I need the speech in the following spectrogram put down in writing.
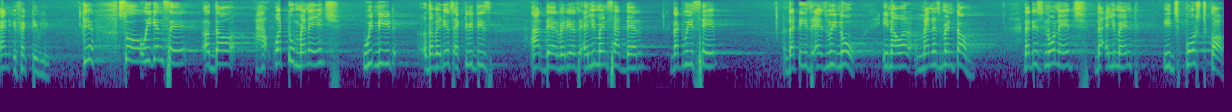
and effectively. Clear? So we can say uh, the what to manage we need the various activities are there various elements are there that we say that is as we know in our management term that is known as the element is post corb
